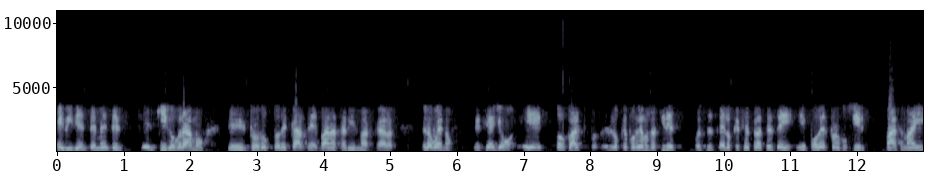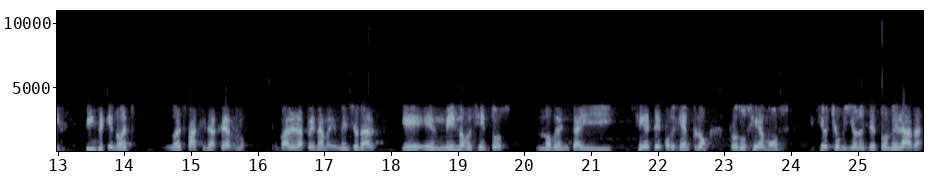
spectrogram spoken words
evidentemente el, kilogramo del producto de carne van a salir más caras. Pero bueno, decía yo, eh, lo que podríamos decir es pues de lo que se trata es de eh, poder producir más maíz. Fíjense que no es no es fácil hacerlo. Vale la pena mencionar que en 1997, por ejemplo, producíamos 18 millones de toneladas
